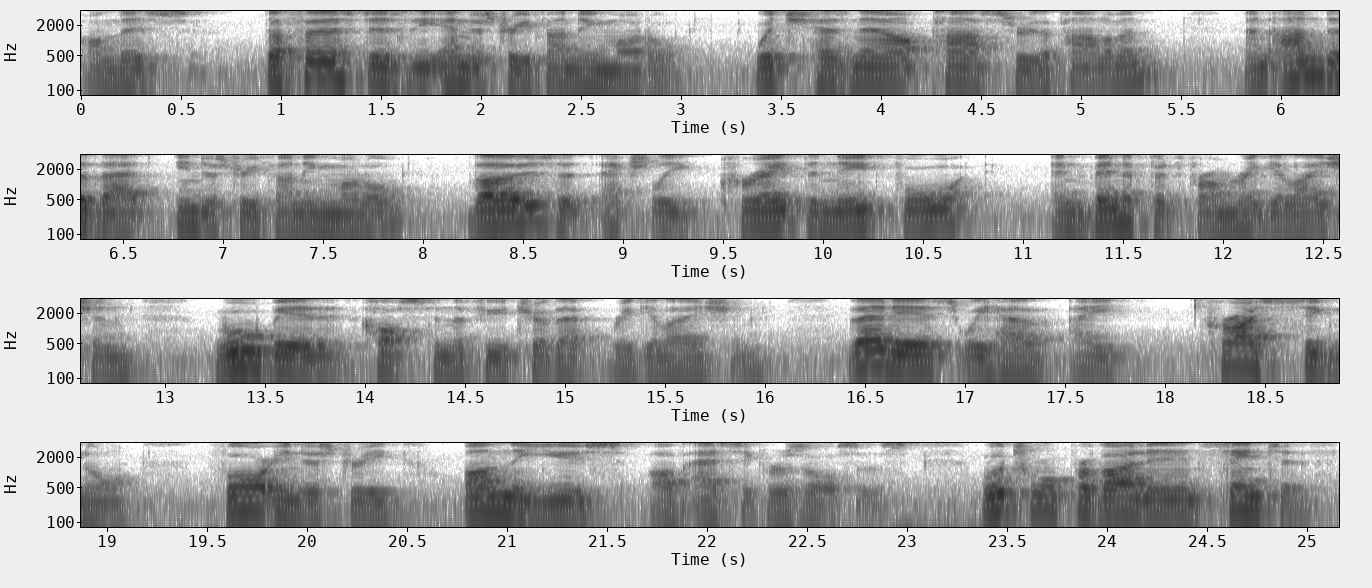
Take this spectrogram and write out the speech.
on this. The first is the industry funding model, which has now passed through the Parliament. And under that industry funding model, those that actually create the need for and benefit from regulation will bear the costs in the future of that regulation. That is, we have a price signal for industry on the use of ASIC resources, which will provide an incentive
